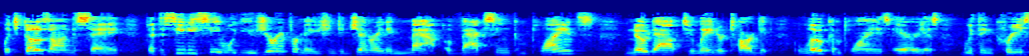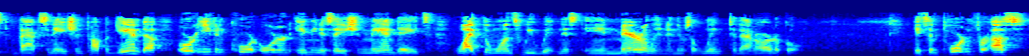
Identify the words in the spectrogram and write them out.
which goes on to say that the CDC will use your information to generate a map of vaccine compliance, no doubt to later target low compliance areas with increased vaccination propaganda or even court ordered immunization mandates like the ones we witnessed in Maryland. And there's a link to that article. It's important for us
